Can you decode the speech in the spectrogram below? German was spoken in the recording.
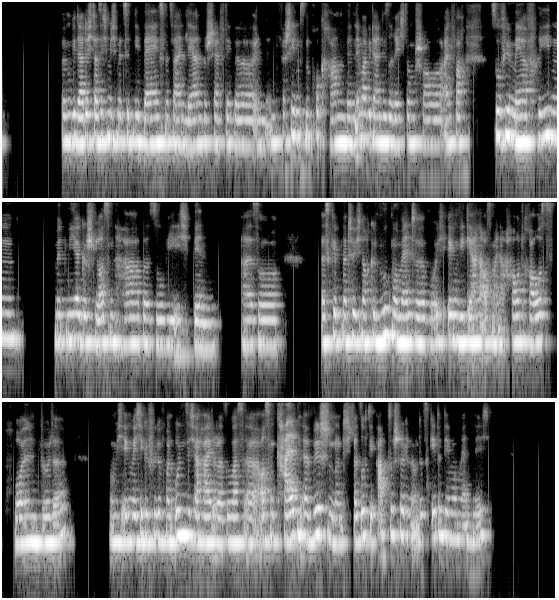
irgendwie dadurch, dass ich mich mit Sydney Banks, mit seinen Lehren beschäftige, in, in verschiedensten Programmen bin, immer wieder in diese Richtung schaue, einfach so viel mehr Frieden mit mir geschlossen habe, so wie ich bin. Also es gibt natürlich noch genug Momente, wo ich irgendwie gerne aus meiner Haut raus wollen würde, wo mich irgendwelche Gefühle von Unsicherheit oder sowas äh, aus dem Kalten erwischen und ich versuche die abzuschütteln und es geht in dem Moment nicht.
